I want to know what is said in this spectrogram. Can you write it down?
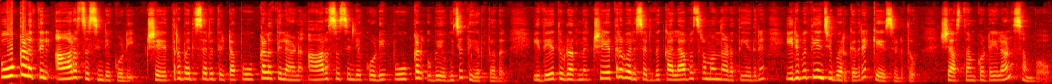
പൂക്കളത്തിൽ ആർ എസ് എസിന്റെ കൊടി. ക്ഷേത്ര പരിസരത്തിട്ട പൂക്കളത്തിലാണ് ആർ എസ് എസിന്റെ കൊടി പൂക്കൾ ഉപയോഗിച്ച് തീർത്തത്. ഇതേ തുടർന്ന് ക്ഷേത്ര പരിസരത്ത് കലാപശ്രമം നടത്തിയതിന് ഇരുപത്തിയഞ്ച് പേർക്കെതിരെ കേസെടുത്തു. ശാസ്താംകോട്ടയിലാണ് സംഭവം.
